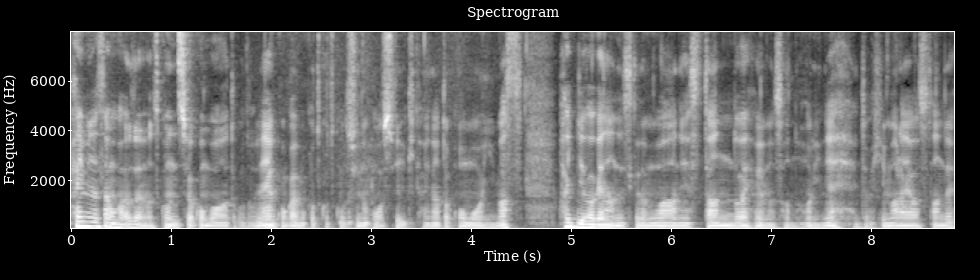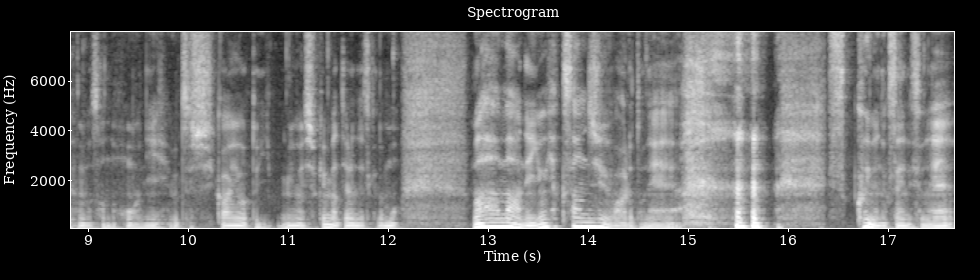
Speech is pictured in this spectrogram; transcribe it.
はい、皆さんおはようございます。こんにちは、こんばんは。ということでね、今回もコツコツ更新の方していきたいなと思います。はい、というわけなんですけども、まあね、スタンド FM さんの方にね、えっと、ヒマラヤをスタンド FM さんの方に移し替えようと今一生懸命やってるんですけども、まあまあね、430はあるとね、すっごいめんどくさいんですよね。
